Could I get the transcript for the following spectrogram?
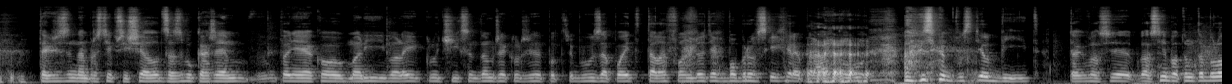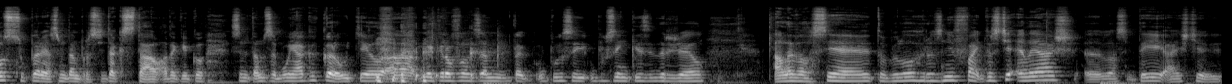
takže jsem tam prostě přišel za zvukařem, úplně jako malý, malý klučík jsem tam řekl, že potřebuju zapojit telefon do těch obrovských repráků a jsem pustil beat. Tak vlastně, vlastně potom to bylo super, já jsem tam prostě tak stál a tak jako jsem tam sebou nějak kroutil a mikrofon jsem tak u, pusy, u pusinky si držel. Ale vlastně to bylo hrozně fajn. Prostě Eliáš, eh, vlastně ty a ještě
